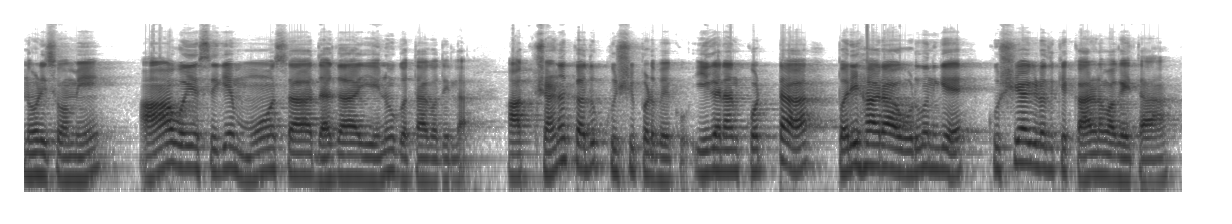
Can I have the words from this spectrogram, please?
ನೋಡಿ ಸ್ವಾಮಿ, ಆ ವಯಸ್ಸಿಗೆ ಮೋಸ, ದಗ ಏನೂ ಗೊತ್ತಾಗೋದಿಲ್ಲ. ಆ ಕ್ಷಣಕ್ಕೆ ಅದು ಖುಷಿ ಪಡಬೇಕು. ಈಗ ನಾನು ಕೊಟ್ಟ ಪರಿಹಾರ ಆ ಹುಡುಗನಿಗೆ ಖುಷಿಯಾಗಿಡೋದಕ್ಕೆ ಕಾರಣವಾಗೈತಾ?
